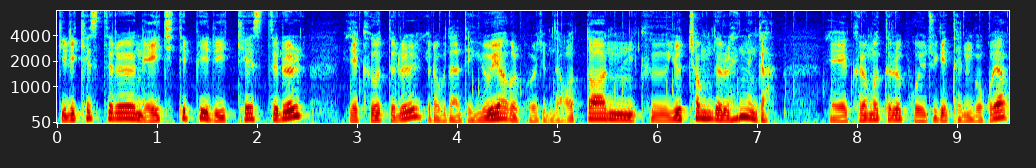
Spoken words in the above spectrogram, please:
리퀘스트는 HTTP 리퀘스트를 이제 그것들을 여러분들한테 요약을 보여줍니다. 어떤 그 요청들을 했는가. 예, 그런 것들을 보여주게 되는 거고요.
